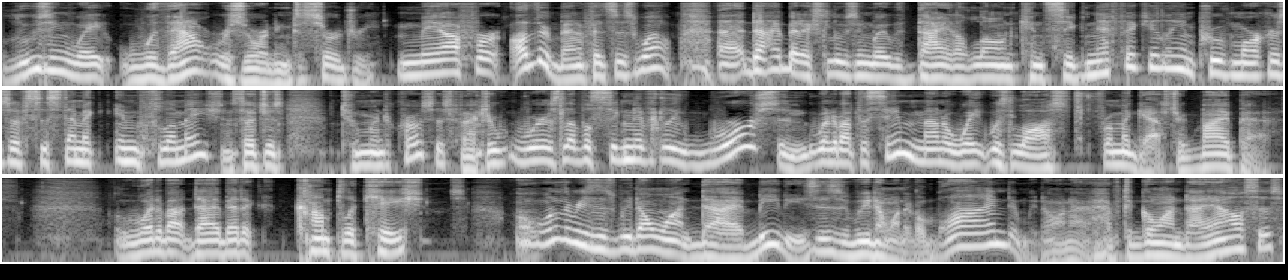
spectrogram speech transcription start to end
Losing weight without resorting to surgery may offer other benefits as well. Uh, diabetics losing weight with diet alone can significantly improve markers of systemic inflammation, such as tumor necrosis factor, whereas levels significantly worsened when about the same amount of weight was lost from a gastric bypass. What about diabetic complications? Well, one of the reasons we don't want diabetes is we don't want to go blind, and we don't want to have to go on dialysis.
